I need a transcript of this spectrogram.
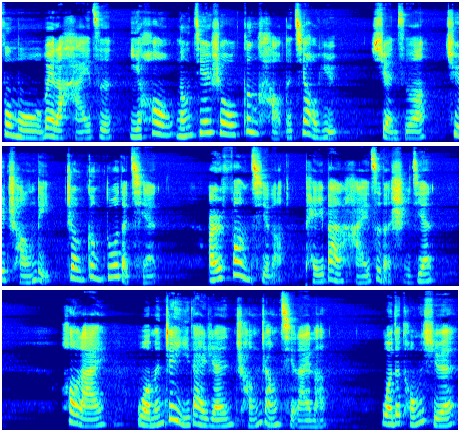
父母为了孩子以后能接受更好的教育，选择去城里挣更多的钱，而放弃了陪伴孩子的时间。后来，我们这一代人成长起来了，我的同学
